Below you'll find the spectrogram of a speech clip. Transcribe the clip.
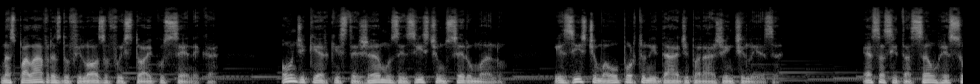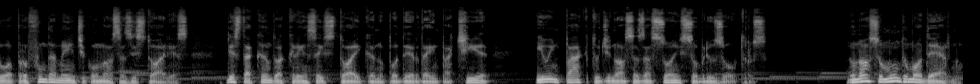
Nas palavras do filósofo estoico Sêneca, onde quer que estejamos existe um ser humano, existe uma oportunidade para a gentileza. Essa citação ressoa profundamente com nossas histórias, destacando a crença estoica no poder da empatia e o impacto de nossas ações sobre os outros. No nosso mundo moderno,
